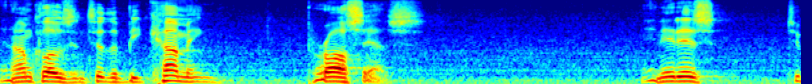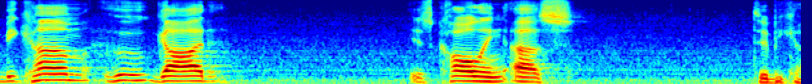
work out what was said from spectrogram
and I'm closing to the becoming process. And it is to become who God is calling us to become.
